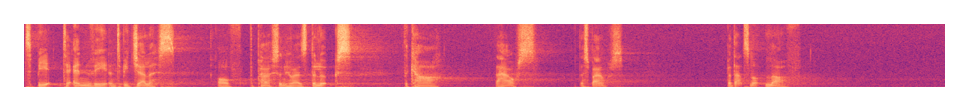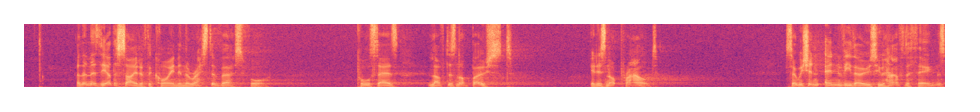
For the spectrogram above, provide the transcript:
to, be, to envy and to be jealous of the person who has the looks, the car, the house, the spouse. But that's not love. And then there's the other side of the coin in the rest of verse 4. Paul says, Love does not boast, it is not proud. So we shouldn't envy those who have the things,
